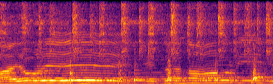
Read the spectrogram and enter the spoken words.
ਆਇਓ ਰੇ ਇੱਕ ਨਾਮ ਬੀਜ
